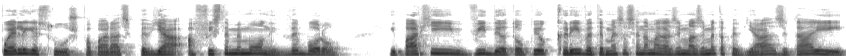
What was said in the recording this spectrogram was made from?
που έλεγε στους παπαράτσι, παιδιά, αφήστε με μόνοι, δεν μπορώ. Υπάρχει βίντεο το οποίο κρύβεται μέσα σε ένα μαγαζί μαζί με τα παιδιά, ζητάει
